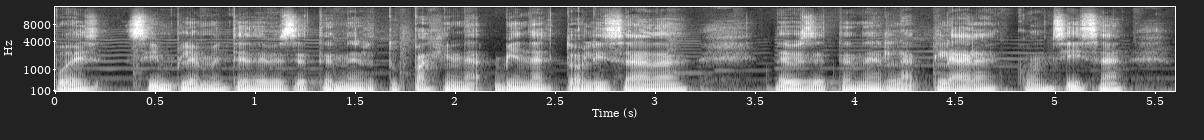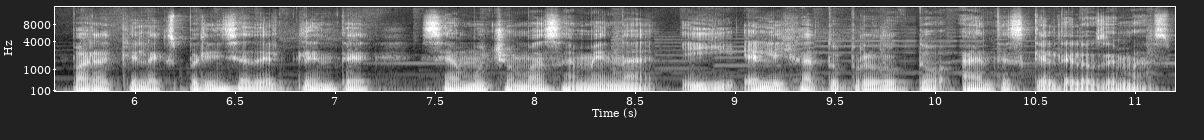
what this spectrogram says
Pues simplemente debes de tener tu página bien actualizada, debes de tenerla clara, concisa, para que la experiencia del cliente sea mucho más amena y elija tu producto antes que el de los demás.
